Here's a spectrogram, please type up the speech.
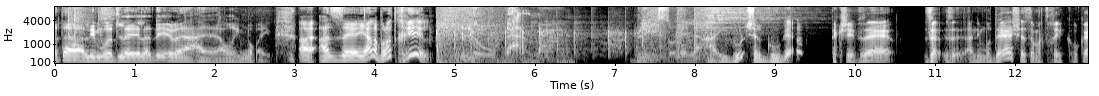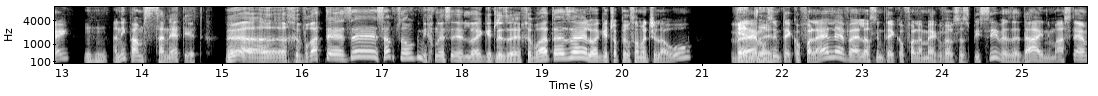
אתה אלימות לילדים, ההורים נוראים. אז יאללה בוא נתחיל. סוללה. העיגול של גוגל? תקשיב, זה, זה, זה, אני מודה שזה מצחיק, אוקיי? מהמם. אני פעם שנאתי את אה, חברת אה, זה סמסונג נכנסת לועגת לזה חברת אה, זה לועגת לפרסומת של ההוא. והם זה- עושים take off על האלה והאלה עושים take off על ה Mac versus PC וזה די נמאסתם.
